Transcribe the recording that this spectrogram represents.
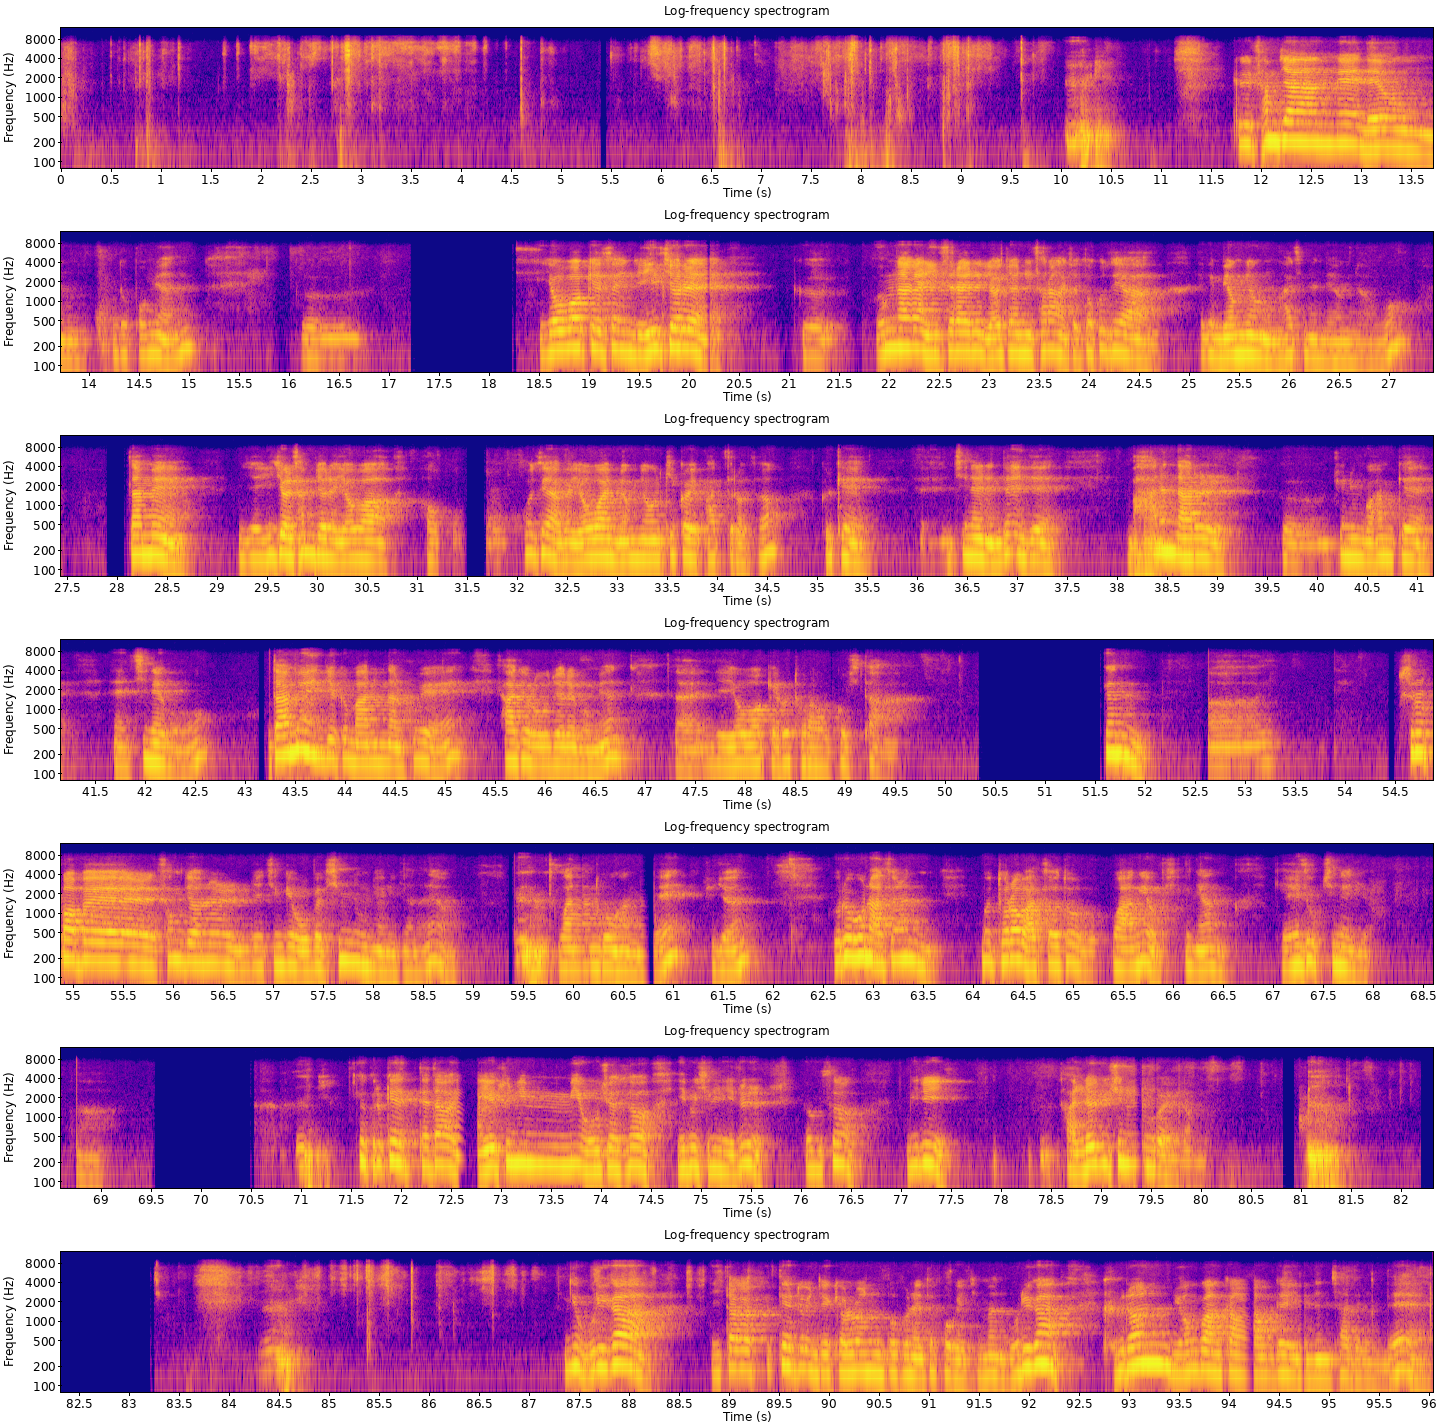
그 3장의 내용도 보면 그 여호와께서 이제 1절에 그 음란한 이스라엘을 여전히 사랑하셔서 호세아에게 명령하시는 내용이 나오고 그다음에 이제 2절 3절에 여호와 호세아가 여호와의 명령을 기꺼이 받들어서 그렇게 지내는데 이제 많은 날을 그 주님과 함께 예, 지내고 그 다음에 이제 그 많은 날 후에 4절 5절에 보면 어, 이제 여호와께로 돌아올 것이다. 그러니까 어, 수르바벨 성전을 이제 징계 516년이잖아요. 완공한 게 주전. 그러고 나서는 뭐 돌아왔어도 왕이 없이 그냥 계속 지내죠. 어. 그렇게 되다가 예수님이 오셔서 이루실 일을 여기서 미리 알려주시는 거예요. 이게 우리가 이따가 그때도 이제 결론 부분에서 보겠지만 우리가 그런 영광 가운데 있는 자들인데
